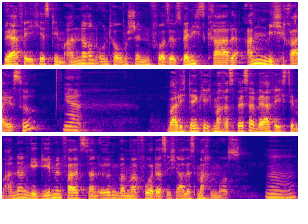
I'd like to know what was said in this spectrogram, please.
werfe ich es dem anderen unter Umständen vor, selbst wenn ich es gerade an mich reiße, ja. weil ich denke, ich mache es besser, werfe ich es dem anderen gegebenenfalls dann irgendwann mal vor, dass ich alles machen muss. Mhm.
